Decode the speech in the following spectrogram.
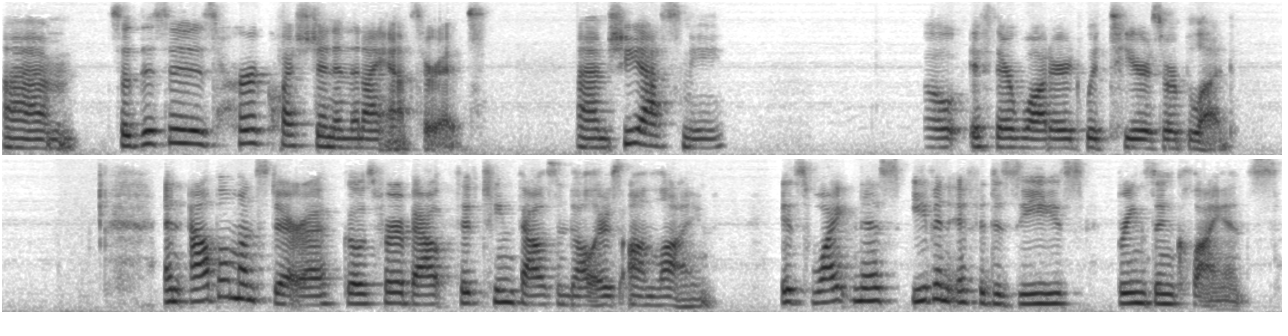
Um, so this is her question, and then I answer it. Um, she asked me oh, if they're watered with tears or blood. An Albo Monstera goes for about $15,000 online its whiteness, even if a disease, brings in clients.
